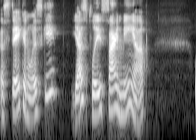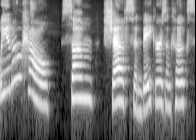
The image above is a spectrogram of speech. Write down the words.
A steak and whiskey? Yes, please, sign me up. Well, you know how some chefs and bakers and cooks,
